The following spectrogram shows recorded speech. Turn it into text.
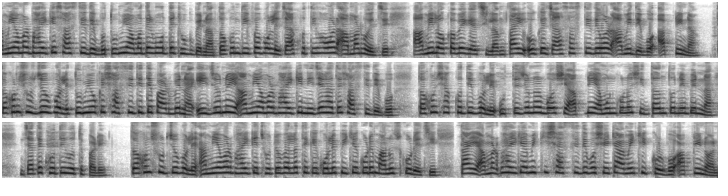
আমি আমার ভাইকে শাস্তি দেব, তুমি আমাদের মধ্যে ঢুকবে না। তখন দীপা বলে, যা ক্ষতি হওয়ার আমার হয়েছে, আমি লকাবে গেছিলাম, তাই ওকে যা শাস্তি দেওয়ার আমি দেব, আপনি না। তখন সূর্য বলে, তুমি ওকে শাস্তি দিতে পারবে না, এই জন্যই আমি আমার ভাইকে নিজের হাতে শাস্তি দেব। তখন সাক্ষ্যদীপ বলে, উত্তেজনার বসে আপনি এমন কোনো সিদ্ধান্ত নেবেন না, যাতে ক্ষতি হতে পারে। তখন সূর্য বলে, আমি আমার ভাইকে ছোটবেলা থেকে কোলে পিঠে করে মানুষ করেছি, তাই আমার ভাইকে আমি কি শাস্তি দেব সেটা আমি ঠিক করব, আপনি নন।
